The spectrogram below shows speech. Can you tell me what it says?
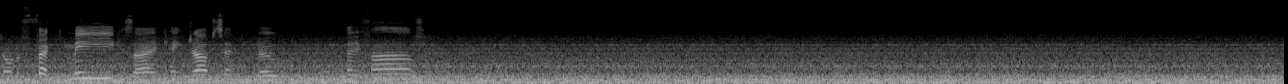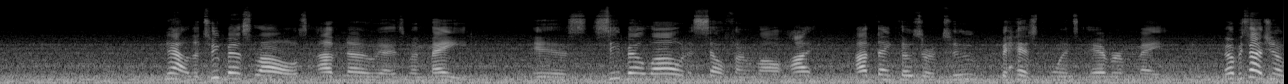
don't affect me because I can't drive 70, go 35. Now, the two best laws I've known that has been made is seatbelt law and a cell phone law. I I think those are two best ones ever made. No, besides you know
